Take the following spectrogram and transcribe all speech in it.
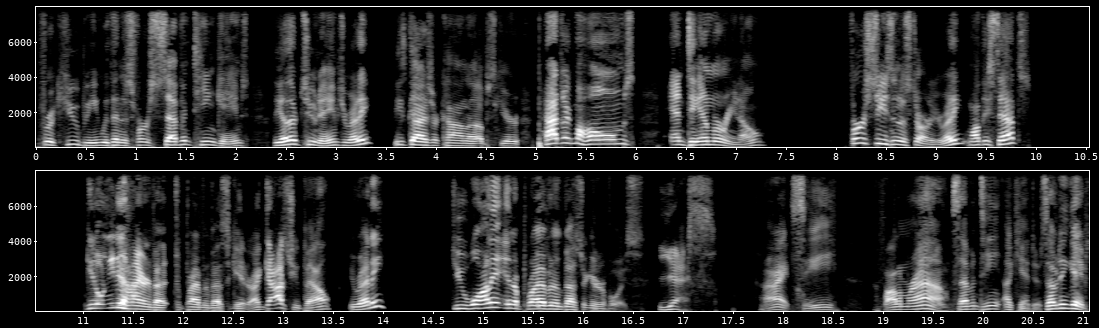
for a QB within his first 17 games. The other two names, you ready? These guys are kind of obscure. Patrick Mahomes and Dan Marino. First season as starter. You ready? Want these stats? You don't need to hire a private investigator. I got you, pal. You ready? Do you want it in a private investigator voice? Yes. All right, see? I followed him around. 17, I can't do it. 17 games.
